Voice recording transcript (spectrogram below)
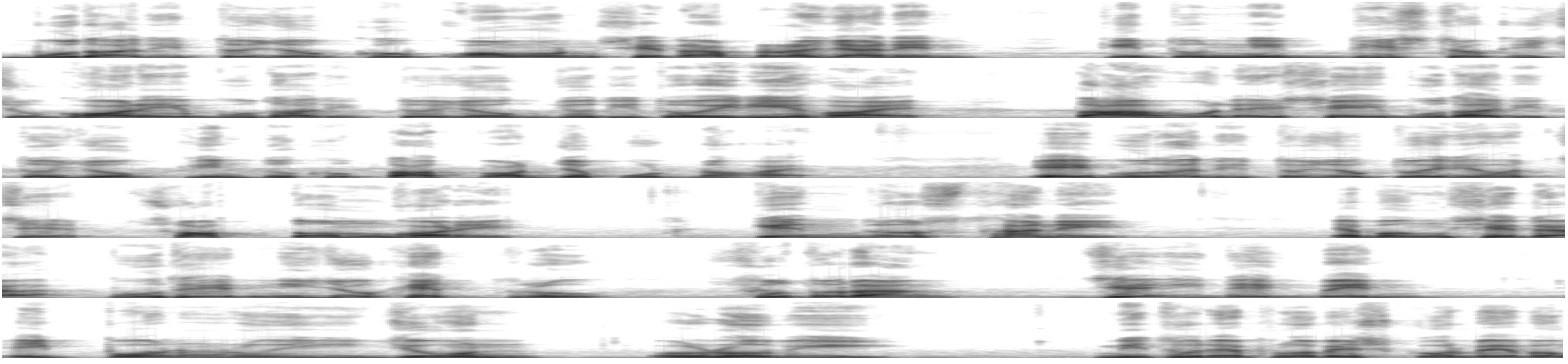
বুধাদিত্য যোগ খুব কমন সেটা আপনারা জানেন। কিন্তু নির্দিষ্ট কিছু ঘরে বুধাদিত্য যোগ যদি তৈরি হয় তাহলে সেই বুধাদিত্য যোগ কিন্তু খুব তাৎপর্যপূর্ণ হয়। এই বুধাদিত্য যোগ তৈরি হচ্ছে সপ্তম ঘরে, কেন্দ্রস্থানে এবং সেটা বুধের নিজ ক্ষেত্র। সুতরাং যেই দেখবেন এই পনেরোই জুন রবি মিথুনে প্রবেশ করবে এবং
